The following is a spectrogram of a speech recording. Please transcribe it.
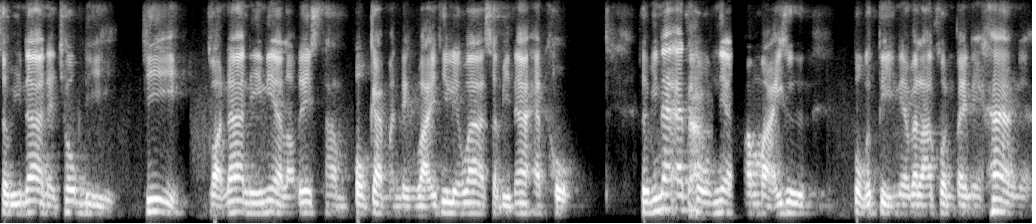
ซาบีน่าเนี่ยโชคดีที่ก่อนหน้านี้เนี่ยเราได้ทำโปรแกรมอันหนึ่งไว้ที่เรียกว่าซาบีน่า at home ซาบีน่า at home เนี่ยความหมายคือปกติเนี่ยเวลาคนไปในห้างเนี่ย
